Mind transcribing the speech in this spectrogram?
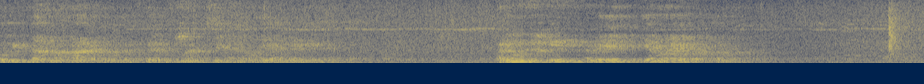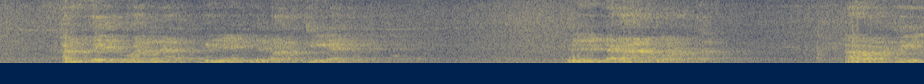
ഒരിക്കലും മനസ്സിൽ നിന്ന് അറിയാൻ കഴിയില്ല. അതുമുതൽക്ക് അവേദ്യമായ വർത്തമാണ് അന്നത്തെ പോകാനല്ല പിന്നെ ഇത് വളർച്ചയിലായി. നീണ്ട കാലത്ത് വളർത്ത. ആ വളർച്ചയിൽ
